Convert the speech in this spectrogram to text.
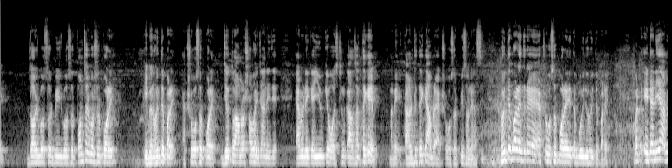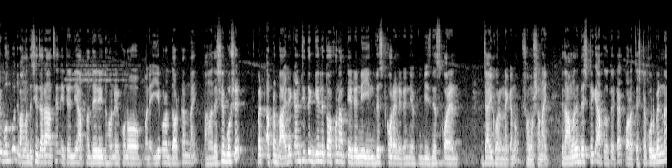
দশ বছর, বিশ বছর, পঞ্চাশ বছর পরে ইভেন হইতে পারে, একশো বছর পরে। যেহেতু আমরা সবাই জানি যে আমেরিকা ইউকে ওয়েস্টার্ন কালচার থেকে মানে কান্ট্রি থেকে আমরা একশো বছর পিছনে আছি। হইতে পারে যেটা একশো বছর পরে এটা বৈধ হইতে পারে। বাট এটা নিয়ে আমি বলব যে বাংলাদেশে যারা আছেন, এটা নিয়ে আপনাদের এই ধরনের কোনো মানে ইয়ে করার দরকার নাই। বাংলাদেশে বসে বাট আপনার বাইরে কান্ট্রিতে গেলে তখন আপনি এটা নিয়ে ইনভেস্ট করেন, এটা নিয়ে আপনি বিজনেস করেন, যাই করেন না কেন, সমস্যা নাই। কিন্তু আমাদের দেশ থেকে আপাতত এটা করার চেষ্টা করবেন না।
